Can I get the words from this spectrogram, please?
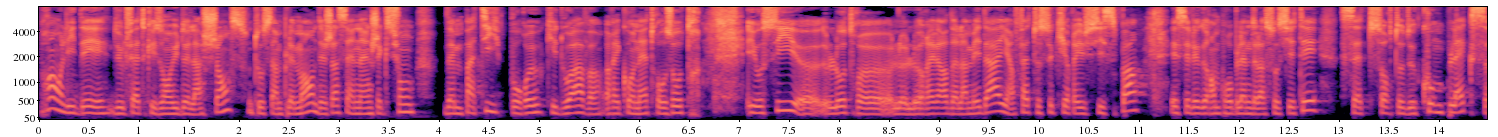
prennent l'idée du fait qu'ils ont eu de la chance, tout simplement. Déjà, c'est une injection d'empathie pour eux qui doivent reconnaître aux autres. Et aussi, euh, l'autre, le, le revers de la médaille, en fait, ceux qui réussissent pas, et c'est le grand problème de la société, cette sorte de complexe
